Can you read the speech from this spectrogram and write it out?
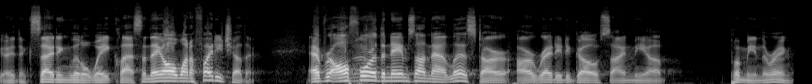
a, an exciting little weight class, and they all want to fight each other. Every all four of the names on that list are are ready to go. Sign me up, put me in the ring.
